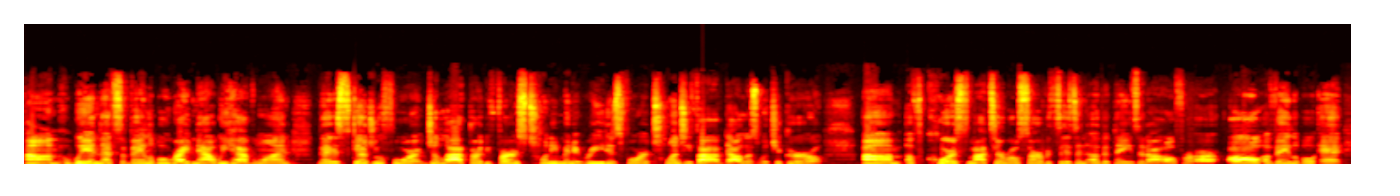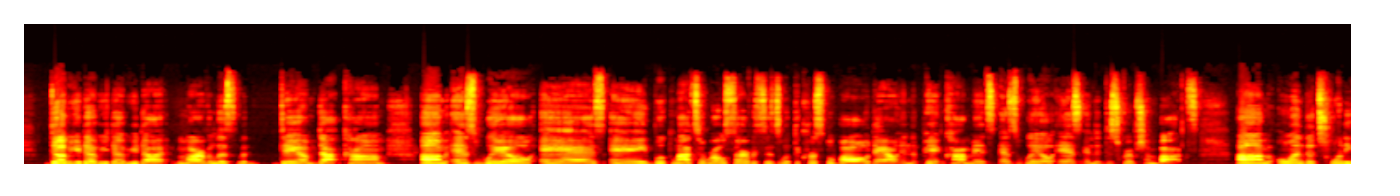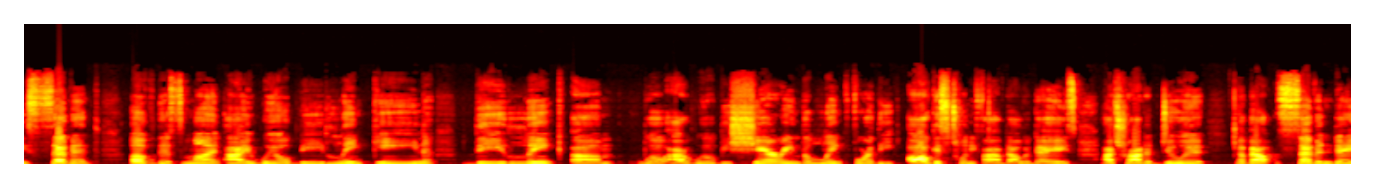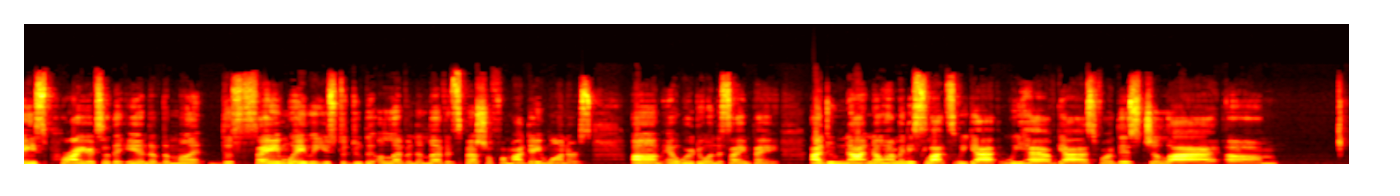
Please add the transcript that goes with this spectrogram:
um, when that's available. Right now, we have one that is scheduled for July 31st, 20 minute readings for $25 with your girl. Um, of course, my tarot services and other things that I offer are all available at www.marvelousmadame.com, um, as well as a book my tarot services with the crystal ball down in the pinned comments, as well as in the description box. Um, on the 27th of this month, I will be linking the link. Um, well, I will be sharing the link for the August $25 days. I try to do it about seven days prior to the end of the month, the same way we used to do the 11 11 special for my day oneers. Um, and we're doing the same thing. I do not know how many slots we got, we have, guys, for this July um,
